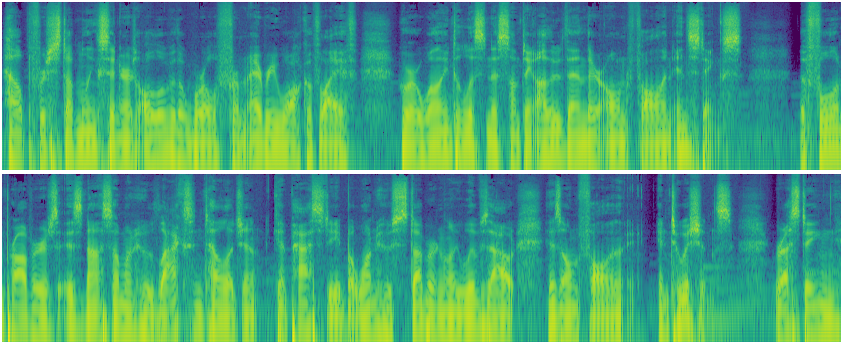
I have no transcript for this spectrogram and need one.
help for stumbling sinners all over the world from every walk of life who are willing to listen to something other than their own fallen instincts. The fool in Proverbs is not someone who lacks intelligent capacity, but one who stubbornly lives out his own fallen intuitions, resting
